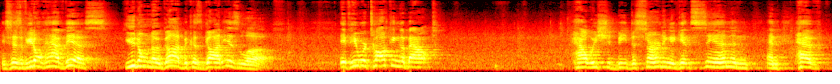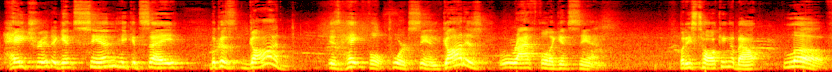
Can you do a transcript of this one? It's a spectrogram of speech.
He says, if you don't have this, you don't know God because God is love. If he were talking about how we should be discerning against sin and, and have hatred against sin, he could say, because God is hateful towards sin. God is wrathful against sin. But he's talking about love.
